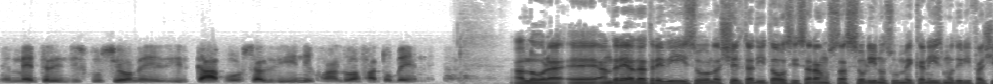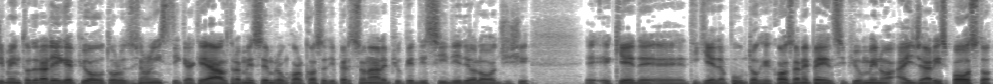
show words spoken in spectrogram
eh, mettere in discussione il capo Salvini quando ha fatto bene. Allora, eh, Andrea da Treviso, la scelta di Tosi sarà un sassolino sul meccanismo di rifacimento della Lega, è più autolesionistica che altro, a me sembra un qualcosa di personale più che di sidi ideologici e, chiede, eh, ti chiede appunto che cosa ne pensi, più o meno hai già risposto.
